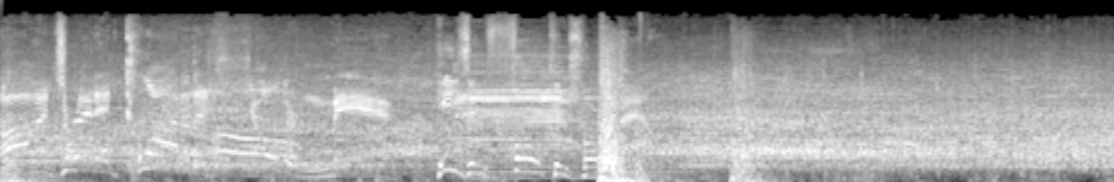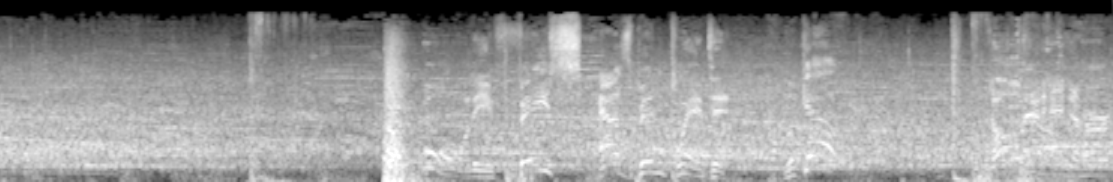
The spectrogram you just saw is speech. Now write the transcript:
Oh, the dreaded claw to the shoulder. Man. He's in full control now. Been planted. Look out. Oh, that had to hurt.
